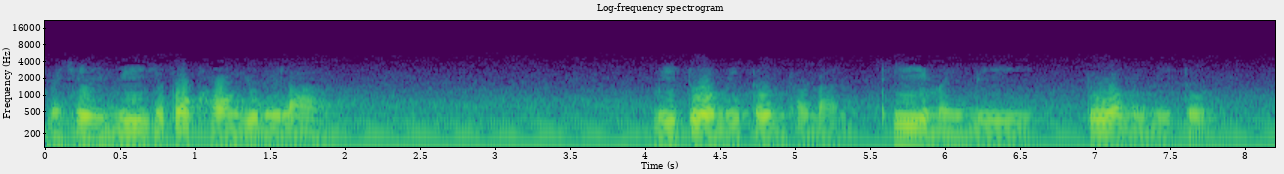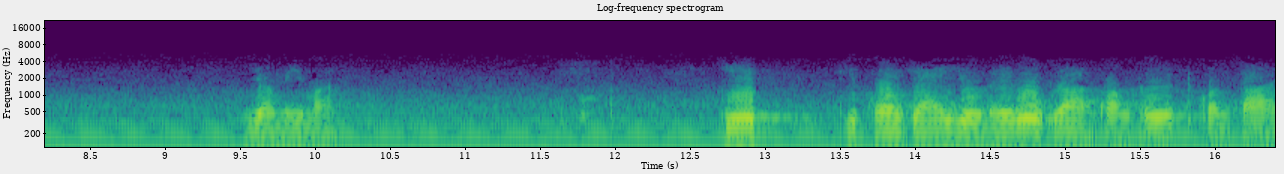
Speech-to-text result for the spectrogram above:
ไม่ใช่มีเฉพาะครองอยู่ในร่าง มีตัวมีตนเท่านั้น ที่ไม่มีตัวไม่มีตน ยังมีมาก จิตที่พอใจอยู่ในรูปร่างความเกิดความตาย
